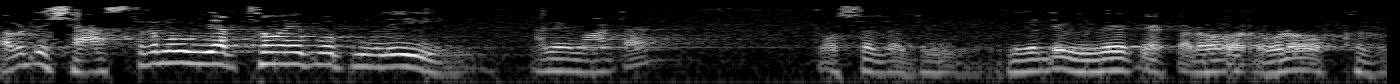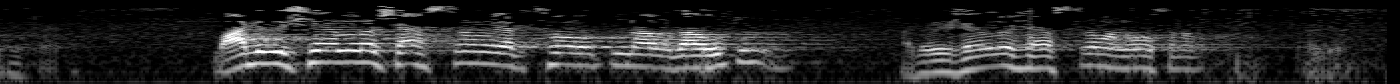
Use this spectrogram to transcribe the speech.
కాబట్టి శాస్త్రము వ్యర్థమైపోతుంది అనే మాట వస్తుంది ఎందుకంటే వివేక ఎక్కడో ఎవడో ఒక్కడు ఉంటాడు. వాడి విషయంలో శాస్త్రం వ్యర్థం అవుతుందా అది అవుతుంది. వాడి విషయంలో శాస్త్రం అనవసరం. అది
